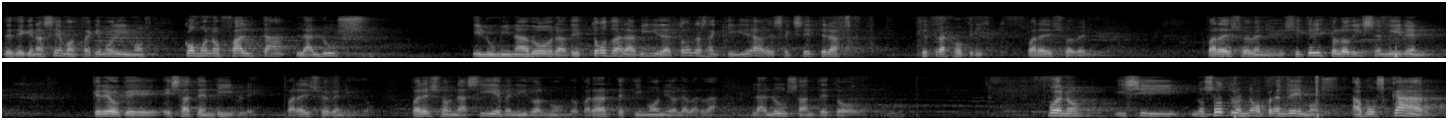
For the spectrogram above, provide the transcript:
desde que nacemos hasta que morimos, cómo nos falta la luz iluminadora de toda la vida, todas las actividades, etcétera, que trajo Cristo. Para eso he venido. Para eso he venido. Y si Cristo lo dice, miren, creo que es atendible. Para eso he venido. Para eso nací he venido al mundo, para dar testimonio de la verdad. La luz ante todo. Bueno, y si nosotros no aprendemos a buscar,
